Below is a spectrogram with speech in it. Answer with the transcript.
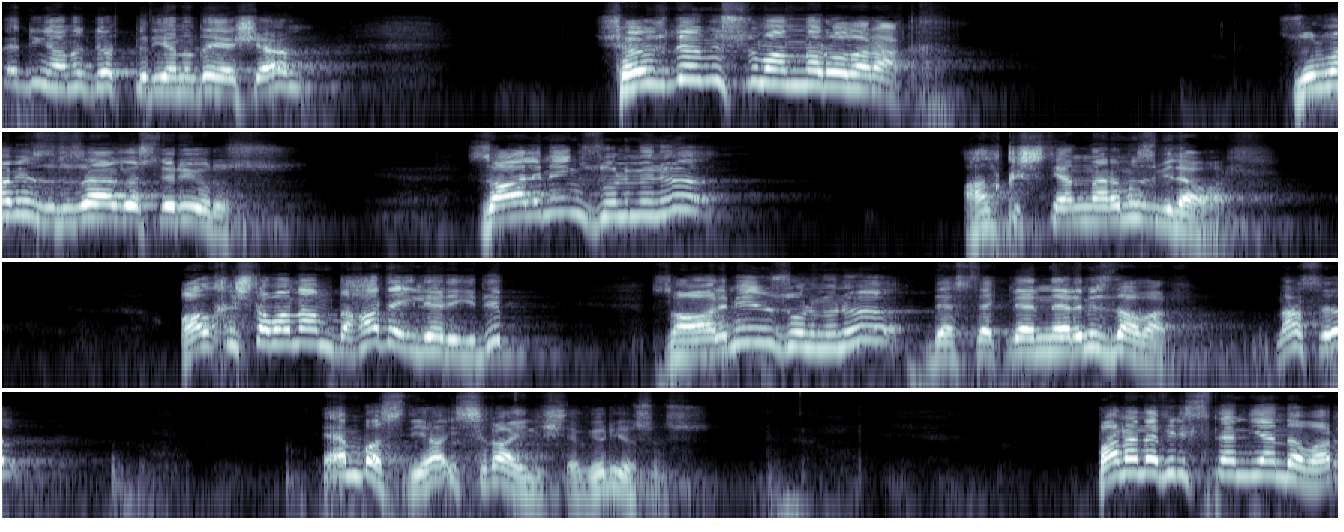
ve dünyanın dört bir yanında yaşayan sözde Müslümanlar olarak zulme biz rıza gösteriyoruz. Zalimin zulmünü alkışlayanlarımız bile var. Alkışlamadan daha da ileri gidip zalimin zulmünü destekleyenlerimiz de var. Nasıl? En basit ya İsrail işte görüyorsunuz. Bana ne Filistin'den diyen de var.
